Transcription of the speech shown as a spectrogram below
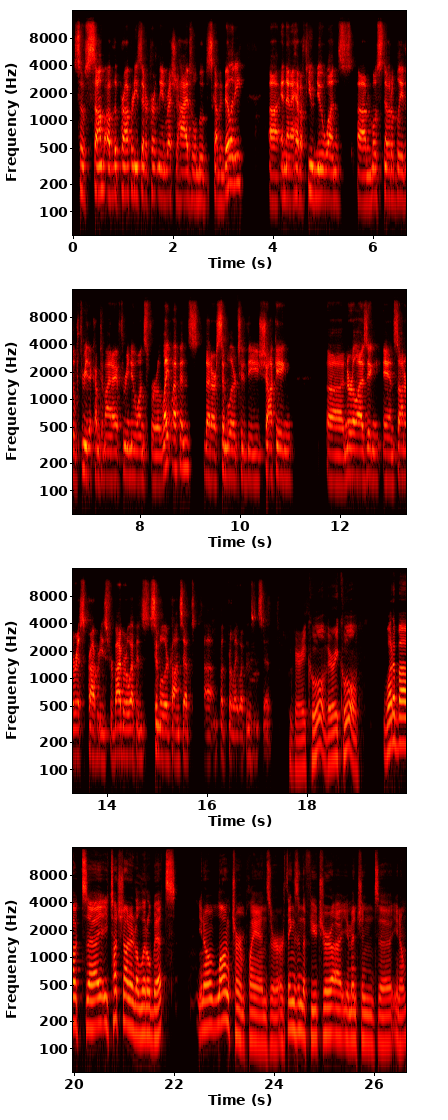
So some of the properties that are currently in Wretched Hives will move to Scum and Villainy. Uh, and then I have a few new ones, um, most notably the three that come to mind. I have three new ones for light weapons that are similar to the shocking, uh, neuralizing, and sonorous properties for vibro weapons. Similar concept, uh, but for light weapons instead. Very cool. Very cool. What about uh, you touched on it a little bit? You know, long-term plans or, or things in the future. Uh, you mentioned, uh, you know,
